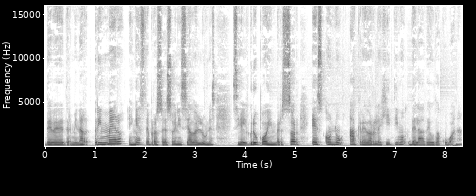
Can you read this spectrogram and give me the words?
debe determinar primero en este proceso iniciado el lunes si el grupo inversor es o no acreedor legítimo de la deuda cubana.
